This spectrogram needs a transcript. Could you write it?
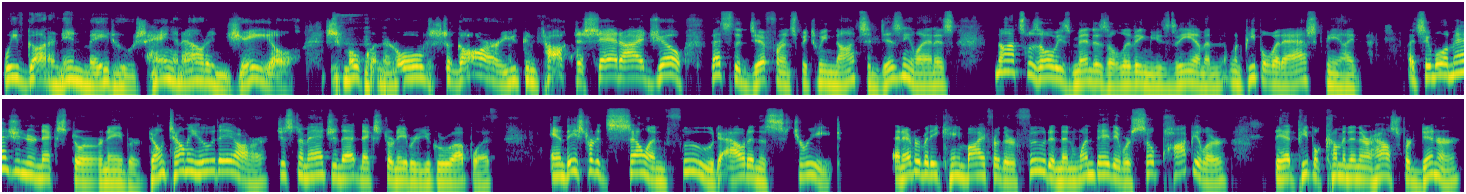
we've got an inmate who's hanging out in jail, smoking an old cigar. You can talk talk to Sad Eye Joe. That's the difference between Knott's and Disneyland. Is Knott's was always meant as a living museum, and when people would ask me, I'd I'd say, well, imagine your next door neighbor. Don't tell me who they are. Just imagine that next door neighbor you grew up with, and they started selling food out in the street and everybody came by for their food. And then one day they were so popular, they had people coming in their house for dinner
